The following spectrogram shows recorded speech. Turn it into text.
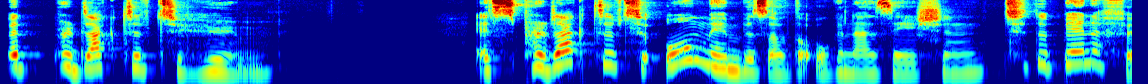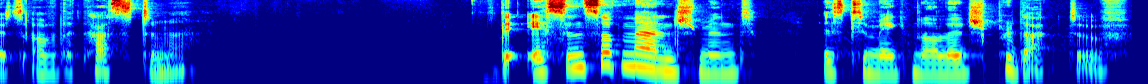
But productive to whom? It's productive to all members of the organization to the benefit of the customer. The essence of management is to make knowledge productive.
